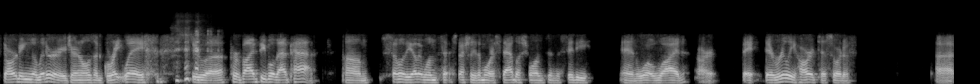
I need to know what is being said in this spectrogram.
starting a literary journal is a great way to uh, provide people that path. Um, some of the other ones, especially the more established ones in the city and worldwide, are they they're really hard to sort of uh,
